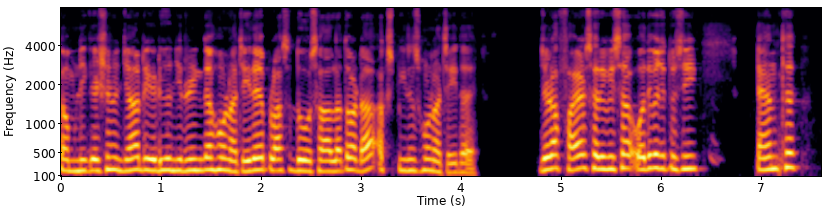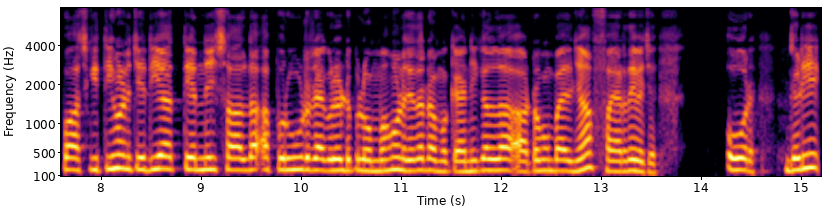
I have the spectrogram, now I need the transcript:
ਕਮਿਊਨੀਕੇਸ਼ਨ ਜਾਂ ਰੇਡੀਓ ਇੰਜੀਨੀਅਰਿੰਗ ਦਾ ਹੋਣਾ ਚਾਹੀਦਾ ਹੈ ਪਲੱਸ 2 ਸਾਲ ਦਾ ਤੁਹਾਡਾ ਐਕਸਪੀਰੀਅੰਸ ਹੋਣਾ ਚਾਹੀਦਾ ਹੈ। ਜਿਹੜਾ ਫਾਇਰ ਸਰਵਿਸ ਆ, ਉਹਦੇ ਵਿੱਚ ਤੁਸੀਂ 10th ਪਾਸ ਕੀਤੀ ਹੋਣੀ ਚਾਹੀਦੀ ਆ 3 ਸਾਲ ਦਾ ਅਪਰੂਵਡ ਰੈਗੂਲਰ ਡਿਪਲੋਮਾ ਹੋਣਾ ਚਾਹੀਦਾ ਤੁਹਾਡਾ ਮਕੈਨੀਕਲ ਦਾ ਆਟੋਮੋਬਾਈਲ ਜਾਂ ਫਾਇਰ ਦੇ ਵਿੱਚ। ਔਰ ਜਿਹੜੀ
